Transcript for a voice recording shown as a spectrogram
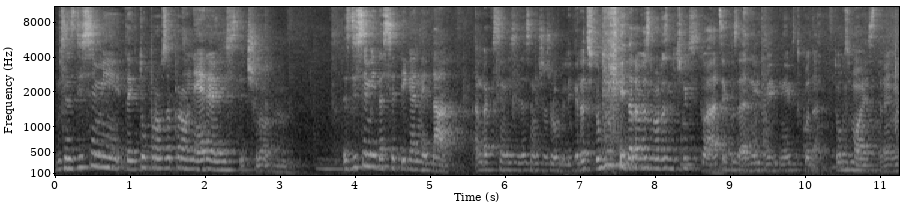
Mislim, zdi se mi, da je to pravzaprav nerealistično. Zdi se mi, da se tega ne da. Ampak se mi zdi, da sem že zelo velikrat to povedala v zelo različnih situacijah v zadnjih dveh dneh, tako da to z moje strani.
